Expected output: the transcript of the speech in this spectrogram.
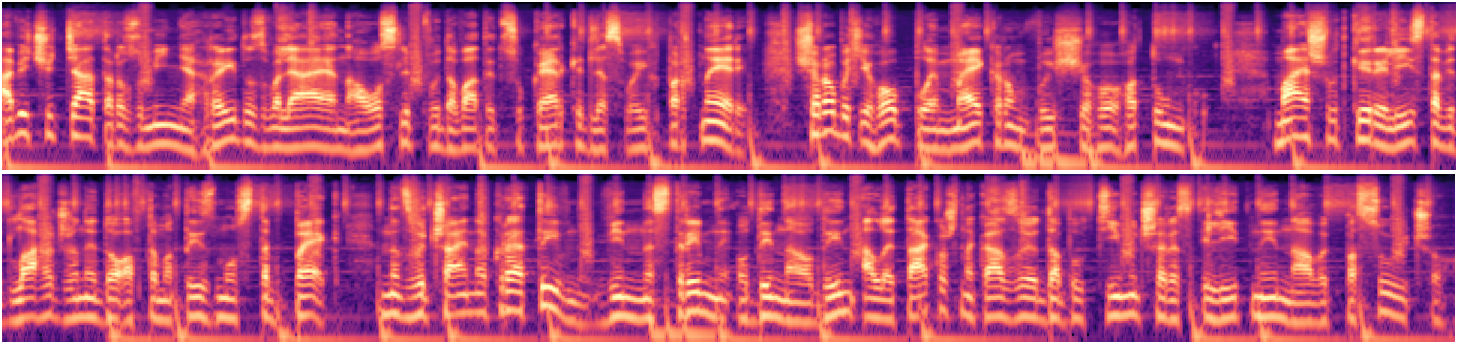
А відчуття та розуміння гри дозволяє наосліп видавати цукерки для своїх партнерів, що робить його плеймейкером вищого гатунку. Має швидкий реліз та відлагоджений до автоматизму степбек. Надзвичайно креативний. Він не стримний один на один, але також наказує даблтіми через елітний навик пасуючого.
